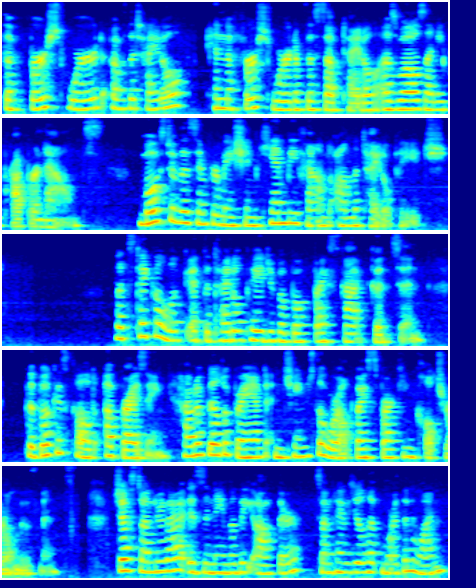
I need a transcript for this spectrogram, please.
the first word of the title and the first word of the subtitle, as well as any proper nouns. Most of this information can be found on the title page. Let's take a look at the title page of a book by Scott Goodson. The book is called Uprising, How to Build a Brand and Change the World by Sparking Cultural Movements. Just under that is the name of the author, sometimes you'll have more than one,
